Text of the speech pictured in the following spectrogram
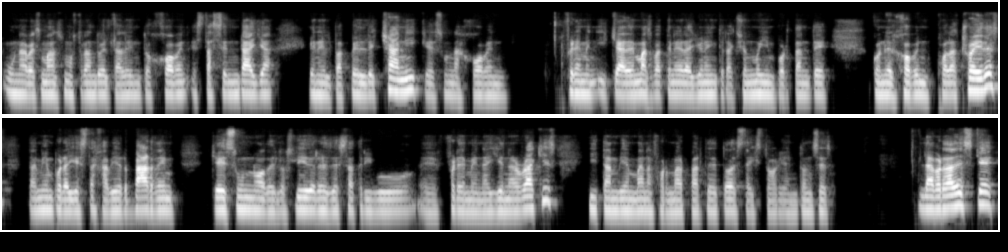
una vez más mostrando el talento joven, está Zendaya en el papel de Chani, que es una joven Fremen y que además va a tener ahí una interacción muy importante con el joven Paul Atreides. También por ahí está Javier Bardem, que es uno de los líderes de esta tribu eh, Fremen ahí en Arrakis y también van a formar parte de toda esta historia. Entonces, la verdad es que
